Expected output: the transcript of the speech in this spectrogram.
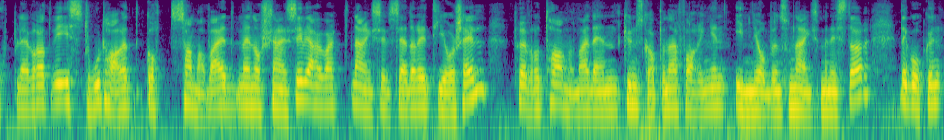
opplever at vi i stort har et godt samarbeid med norsk næringsliv. Jeg har jo vært næringslivsleder i ti år selv. Prøver å ta med meg den kunnskapen og erfaringen inn i jobben som næringsminister. Det går ikke en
